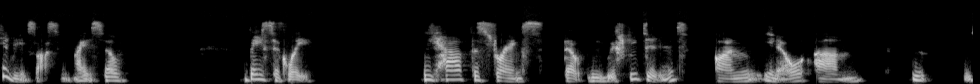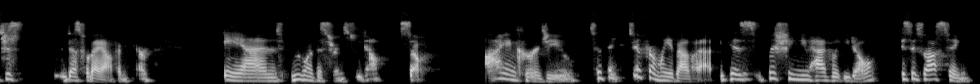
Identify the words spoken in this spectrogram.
can be exhausting, right? So basically, we have the strengths that we wish we didn't on, you know, um, just that's what I often hear. And we want the strengths to be down. So I encourage you to think differently about that because wishing you had what you don't is exhausting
